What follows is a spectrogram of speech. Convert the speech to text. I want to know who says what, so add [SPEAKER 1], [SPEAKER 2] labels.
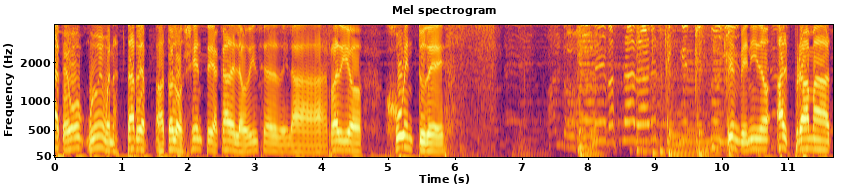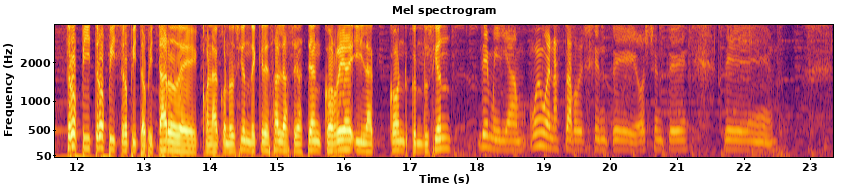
[SPEAKER 1] Muy
[SPEAKER 2] buenas tardes a, todos los oyentes acá de la audiencia de la radio Juventudes. Bienvenido al programa Tropi, Tropi, Tropi, Tropi Tarde con la conducción de que les habla Sebastián Correa y la con- conducción
[SPEAKER 3] de Miriam. Muy buenas tardes, gente oyente de,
